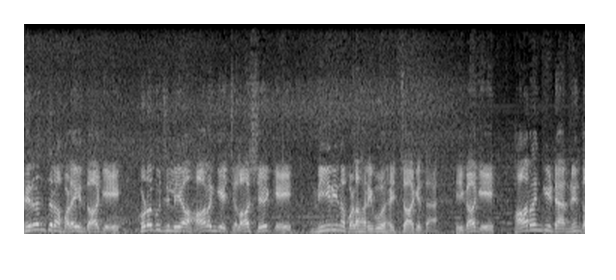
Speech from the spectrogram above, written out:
ನಿರಂತರ ಮಳೆಯಿಂದಾಗಿ ಕೊಡಗು ಜಿಲ್ಲೆಯ ಹಾರಂಗೆ ಜಲಾಶಯಕ್ಕೆ ನೀರಿನ ಒಳಹರಿವು ಹೆಚ್ಚಾಗಿದೆ. ಹೀಗಾಗಿ ಹಾರಂಗಿ ಡ್ಯಾಂನಿಂದ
